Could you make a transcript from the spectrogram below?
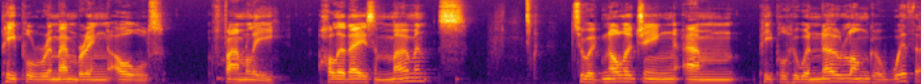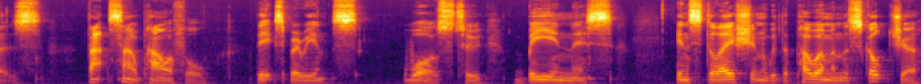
people remembering old family holidays and moments to acknowledging um, people who were no longer with us. That's how powerful the experience was to be in this installation with the poem and the sculpture,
